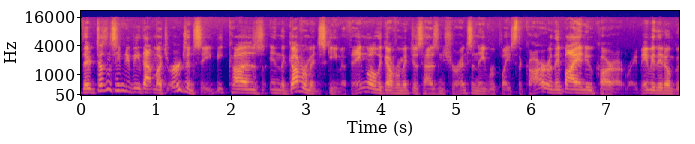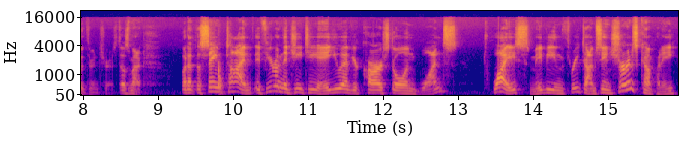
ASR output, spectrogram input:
there doesn't seem to be that much urgency because in the government scheme of thing, well, the government just has insurance and they replace the car or they buy a new car outright. Maybe they don't go through insurance. Doesn't matter. But at the same time, if you're in the GTA, you have your car stolen once, twice, maybe even three times. The insurance company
